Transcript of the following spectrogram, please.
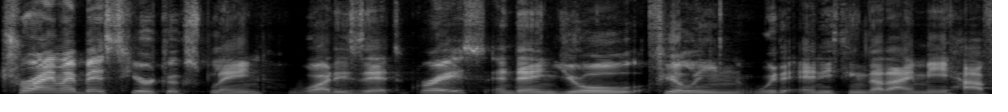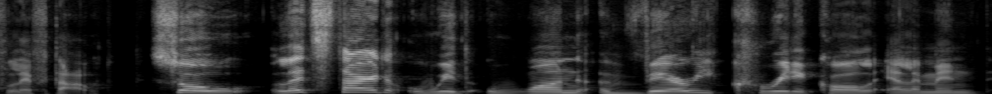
try my best here to explain what is it, Grace, and then you'll fill in with anything that I may have left out. So let's start with one very critical element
